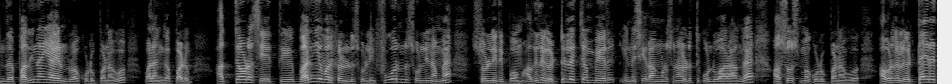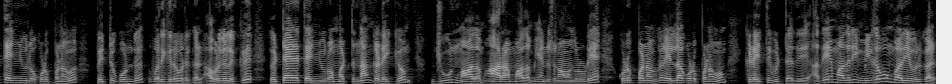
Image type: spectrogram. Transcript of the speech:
இந்த பதினையாயிரம் ரூபா கொடுப்பனவு வழங்கப்படும். அத்தோட சேர்த்து வறியவர்கள்னு சொல்லி ஃபுவர்னு சொல்லி நம்ம சொல்லியிருப்போம். அதில் எட்டு லட்சம் பேர் என்ன செய்கிறாங்கன்னு சொன்னால் எடுத்துக்கொண்டு வராங்க. அசோஸ்ம கொடுப்பனவு அவர்கள் எட்டாயிரத்தி ஐநூறுரூவா கொடுப்பனவு பெற்றுக்கொண்டு வருகிறவர்கள். அவர்களுக்கு எட்டாயிரத்தி ஐநூறுரூவா மட்டும்தான் கிடைக்கும். ஜூன் மாதம் ஆறாம் மாதம். என்று சொன்னால் அவங்களுடைய கொடுப்பனவுகள் எல்லா கொடுப்பனவும் கிடைத்து விட்டது. அதே மாதிரி மிகவும் வறியவர்கள்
